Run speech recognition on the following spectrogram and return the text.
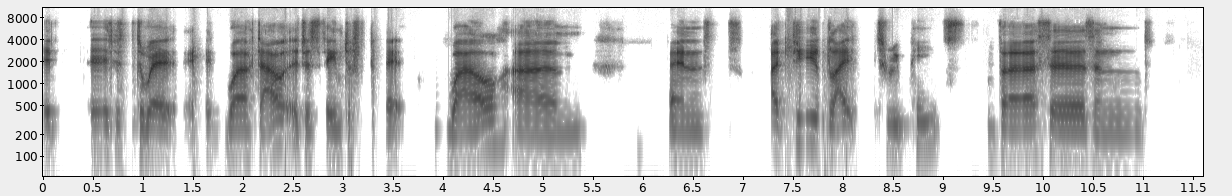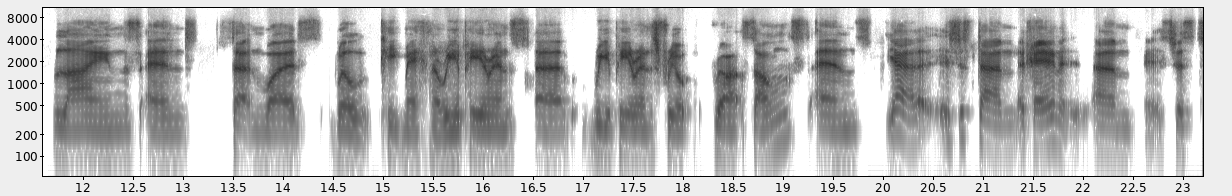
it it's just the way it worked out. It just seemed to fit well, um, and I do like to repeat verses and lines and certain words will keep making a reappearance uh, reappearance throughout, throughout songs and yeah it's just um again um it's just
